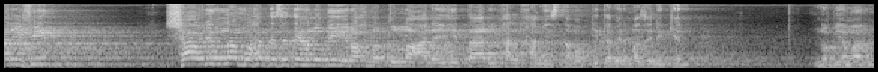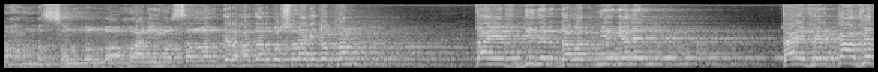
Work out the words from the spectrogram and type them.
আরিফিন শাহরিউল্লাহ মুহাদ্দিসে দেহলবি রহমতুল্লাহ আলাইহি তারিখ আল নামক কিতাবের মাঝে লিখেন, নবী আমার মোহাম্মদ সাল্লাল্লাহু আলাইহি ওয়াসাল্লাম দেড় হাজার বছর আগে যখন তায়েফ দিনের দাওয়াত নিয়ে গেলেন, তায়েফের কাফের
